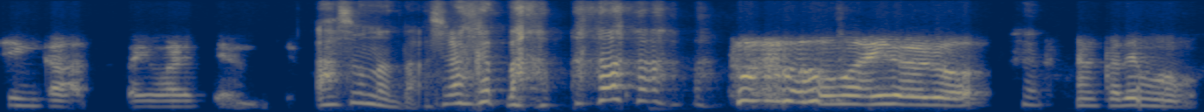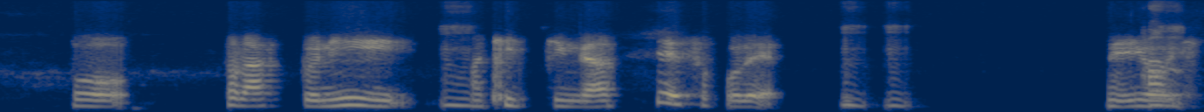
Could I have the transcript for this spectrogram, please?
チンカーとか言われてるんですけあ、そうなんだ。知らんかった。ど、まあ、いろいろ、なんかでも、こう、トラックに、うんまあ、キッチンがあって、そこで、うんうんね、用意して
